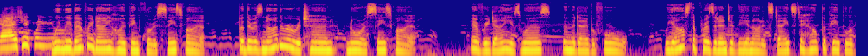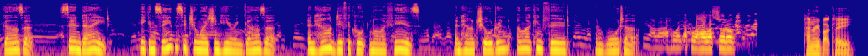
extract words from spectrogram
We live every day hoping for a ceasefire, but there is neither a return nor a ceasefire. Every day is worse than the day before. We ask the President of the United States to help the people of Gaza, send aid. He can see the situation here in Gaza and how difficult life is, and how children are lacking food and water. Penry Buckley,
